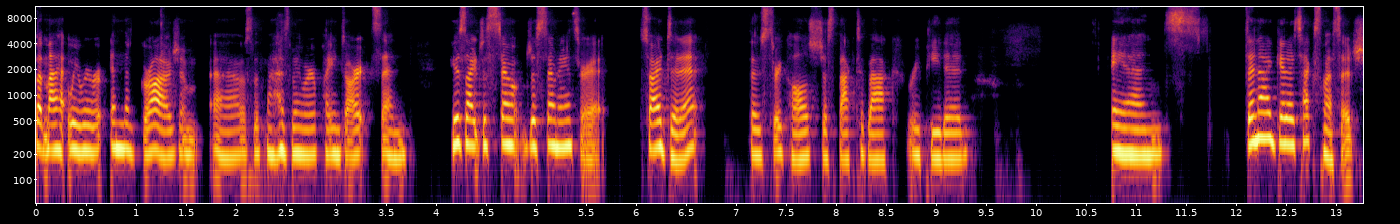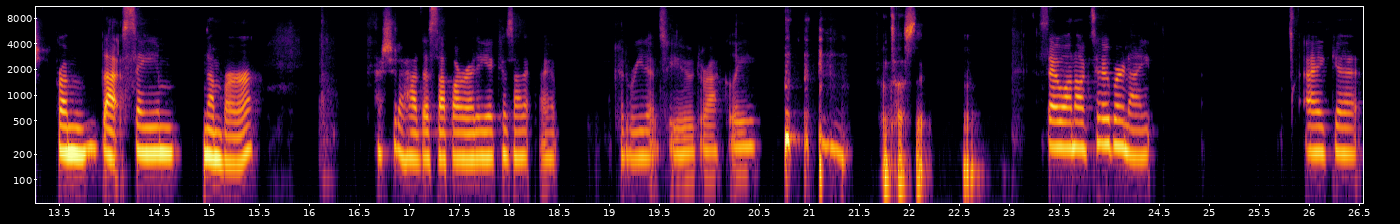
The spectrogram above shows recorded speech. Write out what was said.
But my we were in the garage and uh, I was with my husband. We were playing darts, and he was like, just don't just don't answer it. So I didn't. Those three calls just back to back, repeated. And then I get a text message from that same number. I should have had this up already because I, I could read it to you directly. Fantastic. So on October 9th, I get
